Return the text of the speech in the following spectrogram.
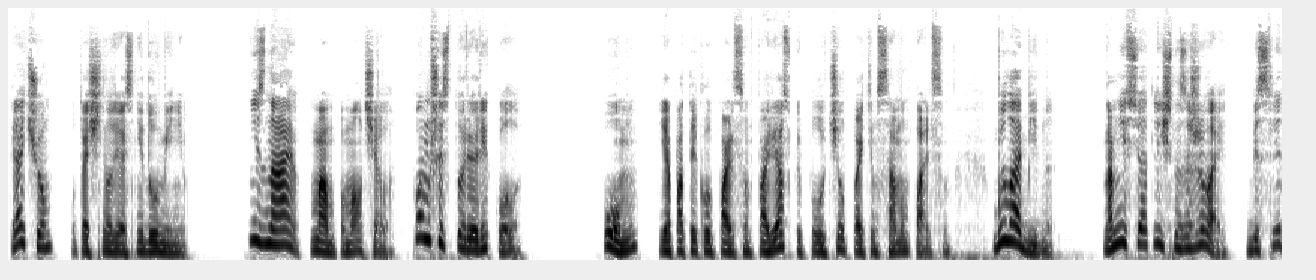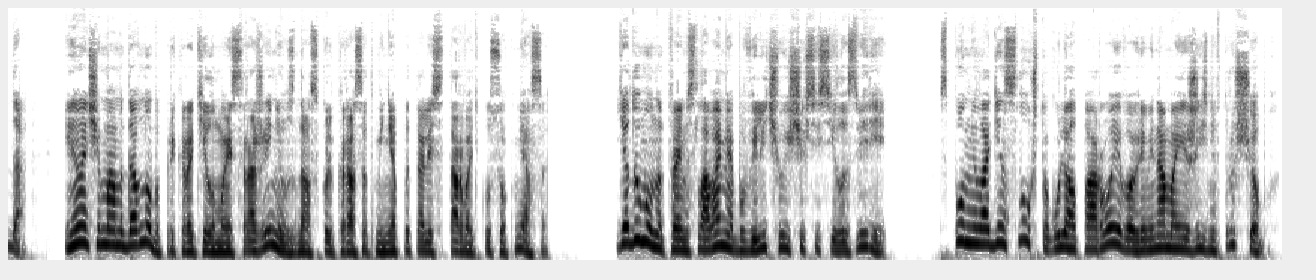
«Ты о чем?» — уточнил я с недоумением. «Не знаю», — мама помолчала. «Помнишь историю Рикола?» «Помню». Я потыкал пальцем в повязку и получил по этим самым пальцам. Было обидно. На мне все отлично заживает, без следа. Иначе мама давно бы прекратила мои сражения, узнав, сколько раз от меня пытались оторвать кусок мяса. Я думал над твоими словами об увеличивающихся силах зверей. Вспомнил один слух, что гулял по Рое во времена моей жизни в трущобах.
